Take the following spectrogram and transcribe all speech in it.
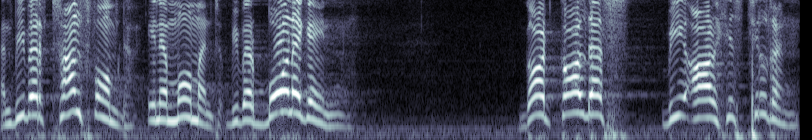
And we were transformed in a moment. We were born again. God called us, we are His children.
